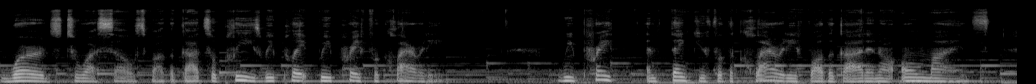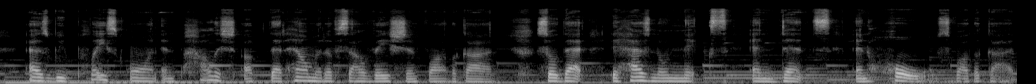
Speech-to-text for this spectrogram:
words to ourselves, Father God. So please, we, play, we pray for clarity. We pray and thank you for the clarity, Father God, in our own minds as we place on and polish up that helmet of salvation, Father God, so that it has no nicks and dents and holes, Father God.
